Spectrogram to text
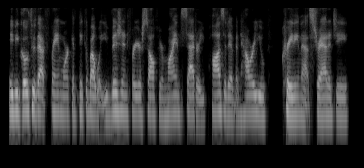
maybe go through that framework and think about what you vision for yourself, your mindset. Are you positive and how are you creating that strategy?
